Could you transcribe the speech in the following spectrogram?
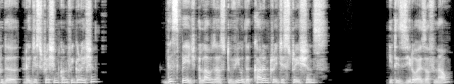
to the registration configuration. This page allows us to view the current registrations. It is zero as of now.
